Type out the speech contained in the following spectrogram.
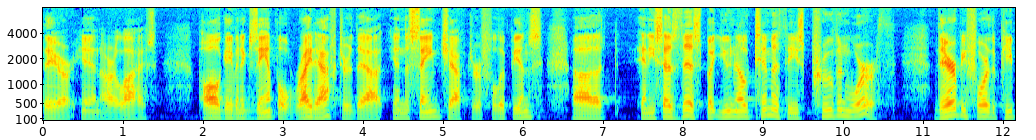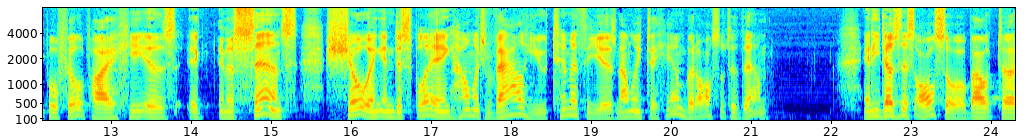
they are in our lives. Paul gave an example right after that in the same chapter of Philippians. Uh, and he says this, but you know Timothy's proven worth there before the people of Philippi, he is, in a sense, showing and displaying how much value Timothy is, not only to him, but also to them. And he does this also about uh,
